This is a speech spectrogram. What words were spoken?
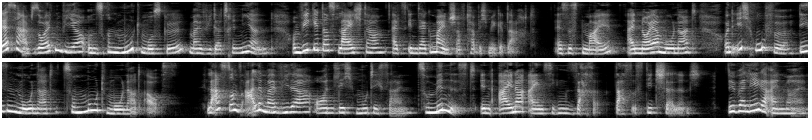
Deshalb sollten wir unseren Mutmuskel mal wieder trainieren. Und wie geht das leichter als in der Gemeinschaft, habe ich mir gedacht. Es ist Mai, ein neuer Monat, und ich rufe diesen Monat zum Mutmonat aus. Lasst uns alle mal wieder ordentlich mutig sein, zumindest in einer einzigen Sache. Das ist die Challenge. Überlege einmal,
